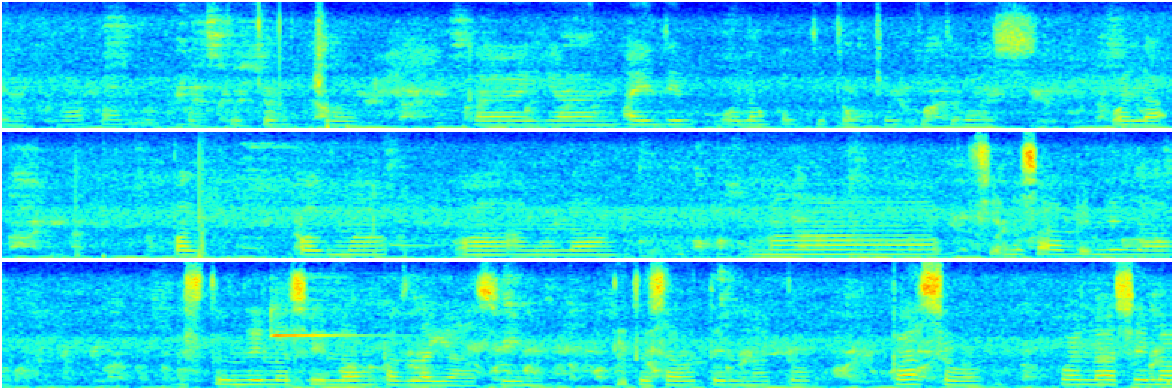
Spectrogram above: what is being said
pinakrapan pagtutorture kaya ay hindi walang pagtutorture dito guys. Wala. Pag pag ma, ma- ano lang mga sinasabi nila gusto nila silang palayasin dito sa hotel na to. Kaso wala sila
